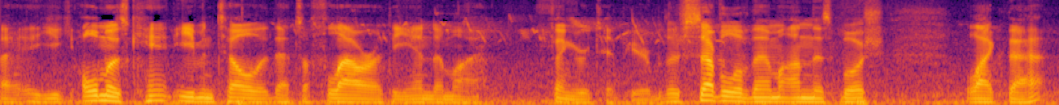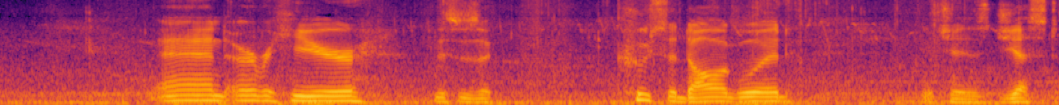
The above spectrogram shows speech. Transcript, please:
uh, you almost can't even tell that that's a flower at the end of my fingertip here, but there's several of them on this bush like that. And over here, this is a Kousa dogwood, which is just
